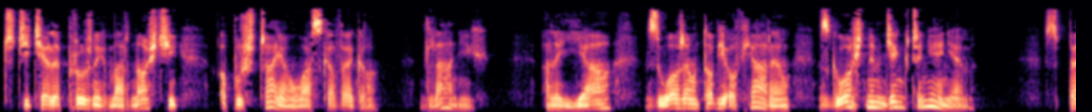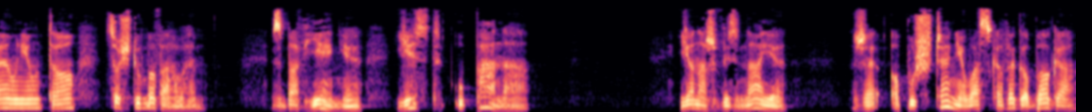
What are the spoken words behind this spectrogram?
Czciciele próżnych marności opuszczają łaskawego dla nich, ale ja złożę Tobie ofiarę z głośnym dziękczynieniem. Spełnię to, co ślubowałem. Zbawienie jest u Pana. Jonasz wyznaje, że opuszczenie łaskawego Boga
